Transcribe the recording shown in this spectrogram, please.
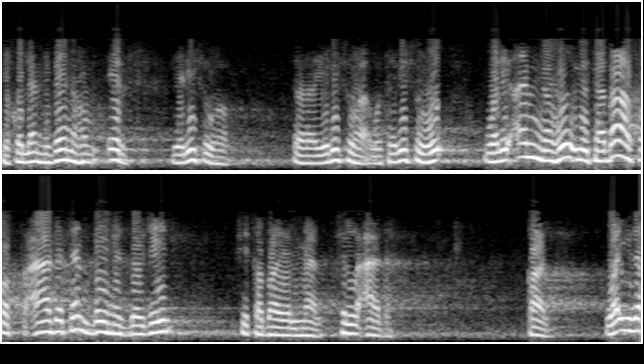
يقول لأن بينهم إرث يرثها آه، يرثها وترثه ولأنه يتباسط عادة بين الزوجين في قضايا المال في العادة. قال وإذا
